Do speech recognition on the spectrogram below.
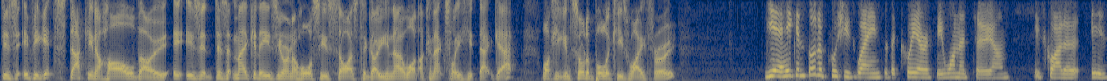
does if he gets stuck in a hole though, is it does it make it easier on a horse his size to go? You know what? I can actually hit that gap. Like he can sort of bullock his way through. Yeah, he can sort of push his way into the clear if he wanted to. Um, he's quite a he's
